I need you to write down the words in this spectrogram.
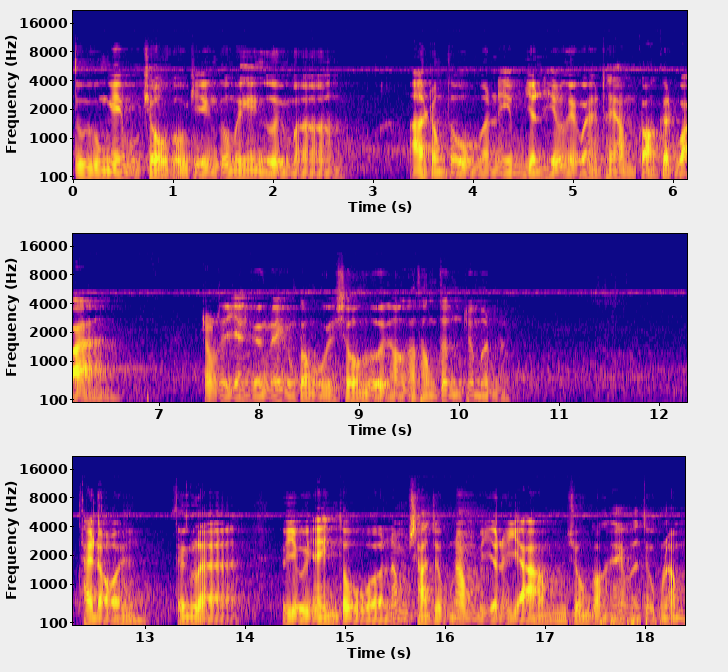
tôi cũng nghe một số câu chuyện của mấy cái người mà ở trong tù mà niệm danh hiệu ngày quán thế âm có kết quả. Trong thời gian gần đây cũng có một cái số người họ có thông tin cho mình thay đổi, tức là ví dụ án tù năm sáu chục năm, bây giờ nó giảm xuống còn hai ba chục năm.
